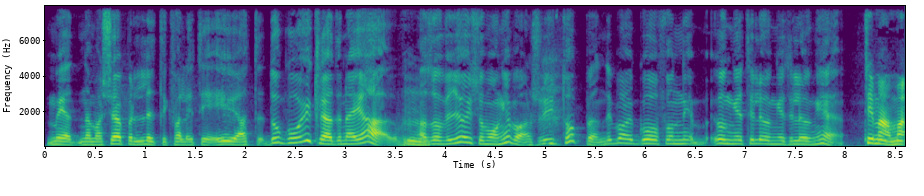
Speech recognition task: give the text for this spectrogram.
med när man köper lite kvalitet är ju att då går ju kläderna i arv. Mm. Alltså vi har ju så många barn så det är ju toppen. Det är bara att gå från unge till unge till unge. Till mamma.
